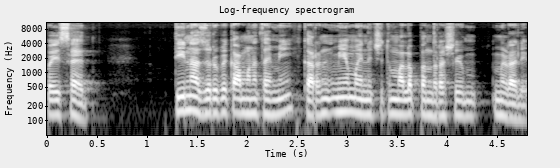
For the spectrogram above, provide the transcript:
पैसे आहेत तीन हजार रुपये का म्हणत आहे मी? कारण मे महिन्याचे तुम्हाला पंधराशे मिळाले.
